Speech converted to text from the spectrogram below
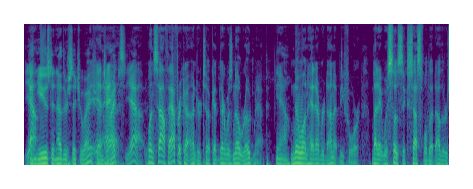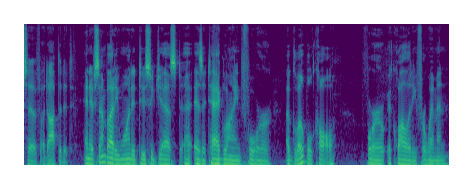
Yeah. and used in other situations It right has, yeah. When South Africa undertook it, there was no roadmap. Yeah. No one had ever done it before, but it was so successful that others have adopted it. And if somebody wanted to suggest uh, as a tagline for a global call for equality for women,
